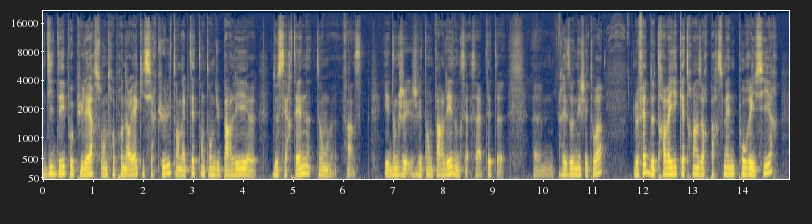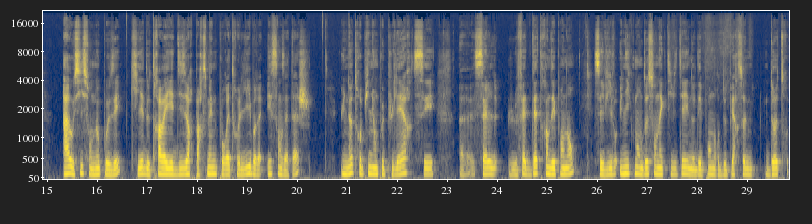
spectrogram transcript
d'idées populaires sur l'entrepreneuriat qui circulent. Tu en as peut-être entendu parler euh, de certaines. Euh, et donc je, vais t'en parler, donc ça, va peut-être résonner chez toi. Le fait de travailler 80 heures par semaine pour réussir a aussi son opposé, qui est de travailler 10 heures par semaine pour être libre et sans attache. Une autre opinion populaire, c'est celle, le fait d'être indépendant, c'est vivre uniquement de son activité et ne dépendre de personne d'autre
